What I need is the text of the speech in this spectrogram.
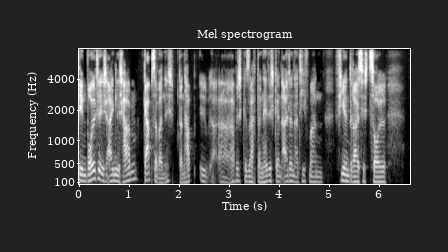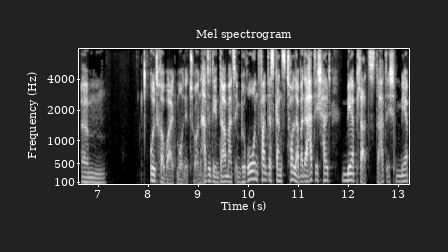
den wollte ich eigentlich haben, gab's aber nicht. Dann habe äh, hab ich gesagt, dann hätte ich gern alternativ mal einen 34 Zoll ähm, Ultra-Wide-Monitor und hatte den damals im Büro und fand das ganz toll, aber da hatte ich halt mehr Platz, da hatte ich mehr,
